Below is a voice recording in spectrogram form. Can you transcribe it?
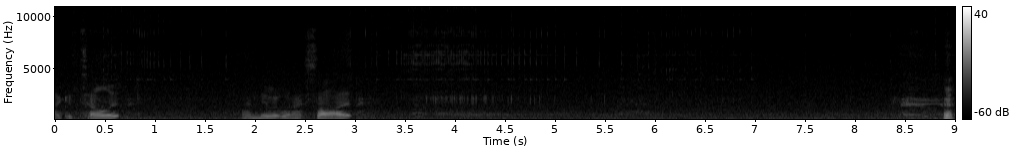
I could tell it. I knew it when I saw it.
